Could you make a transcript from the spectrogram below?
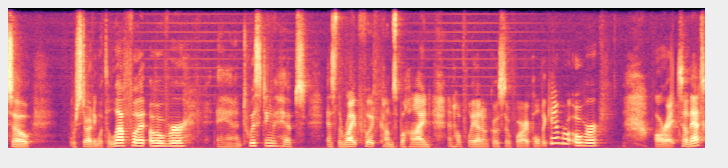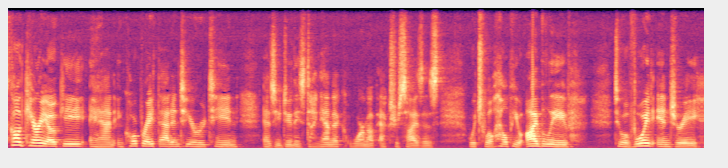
So we're starting with the left foot over and twisting the hips as the right foot comes behind. And hopefully I don't go so far I pull the camera over all right, so that's called karaoke, and incorporate that into your routine as you do these dynamic warm up exercises, which will help you, I believe, to avoid injury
